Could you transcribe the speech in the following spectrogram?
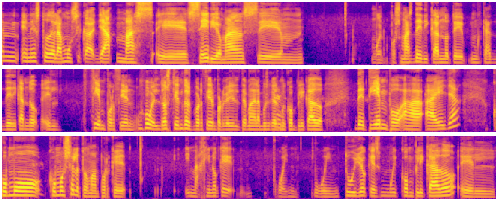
en, en esto de la música ya más eh, serio, más... em, bueno, pues más dedicándote, ca- dedicando el 100% o el 200%, porque el tema de la música es muy complicado, de tiempo a, a ella, ¿cómo, ¿cómo se lo toman? Porque imagino que, o, in- o intuyo que es muy complicado el...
